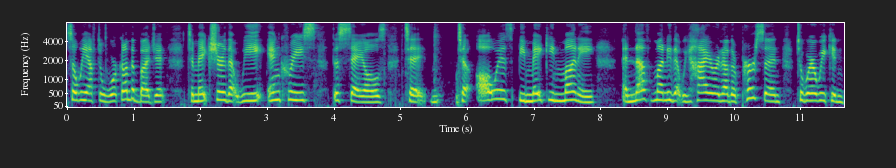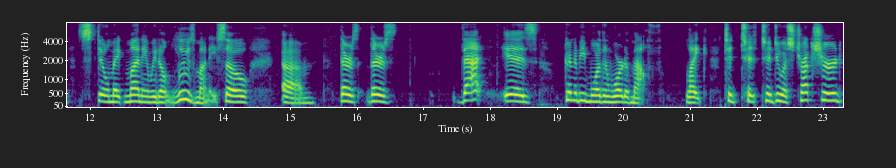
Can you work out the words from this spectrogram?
So we have to work on the budget to make sure that we increase the sales to to always be making money enough money that we hire another person to where we can still make money and we don't lose money. So um, there's there's that is going to be more than word of mouth like to, to to do a structured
